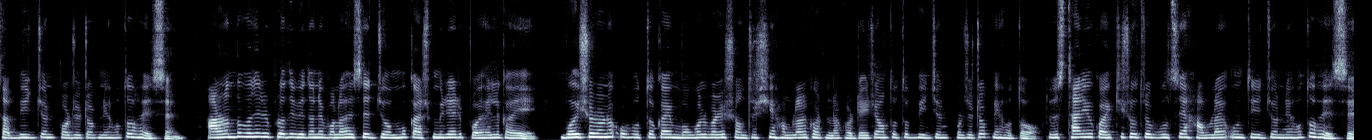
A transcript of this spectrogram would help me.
ছাব্বিশ জন পর্যটক নিহত হয়েছেন। আনন্দবাজারের প্রতিবেদনে বলা হয়েছে, জম্মু কাশ্মীরের পহেলগাঁয়ে বৈশরণ উপত্যকায় মঙ্গলবারের সন্ত্রাসী হামলার ঘটনা ঘটে। এটি অন্তত বিশ জন পর্যটক নিহত। তবে স্থানীয় কয়েকটি সূত্র বলছে, হামলায় উনত্রিশ জন নিহত হয়েছে।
